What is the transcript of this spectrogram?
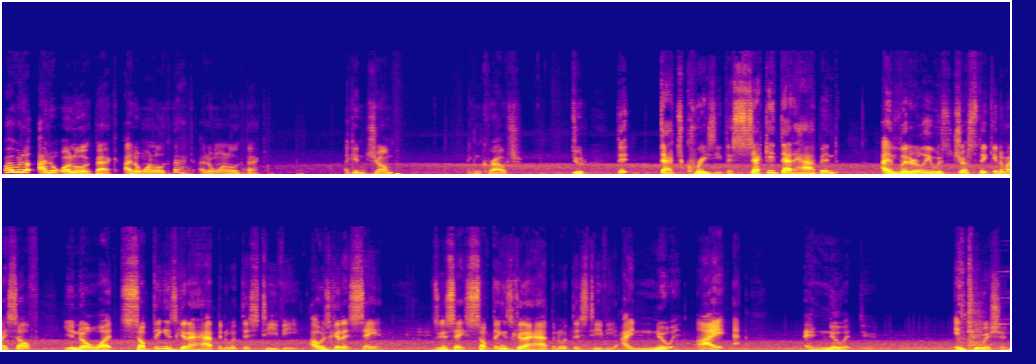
Why would I? I don't want to look back. I don't want to look back. I don't want to look back. I can jump. I can crouch. Dude, th that's crazy. The second that happened, I literally was just thinking to myself, you know what? Something is going to happen with this TV. I was going to say it. I was going to say, something's going to happen with this TV. I knew it. I, I knew it, dude. Intuition.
